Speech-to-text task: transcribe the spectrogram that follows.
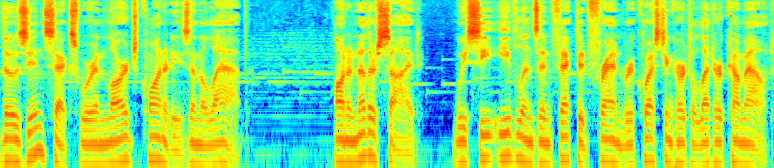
Those insects were in large quantities in the lab. On another side, we see Evelyn's infected friend requesting her to let her come out.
